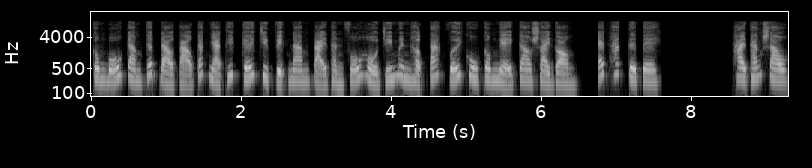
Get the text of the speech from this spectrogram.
công bố cam kết đào tạo các nhà thiết kế chip Việt Nam tại thành phố Hồ Chí Minh hợp tác với khu công nghệ cao Sài Gòn, SHTP. Hai tháng sau,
